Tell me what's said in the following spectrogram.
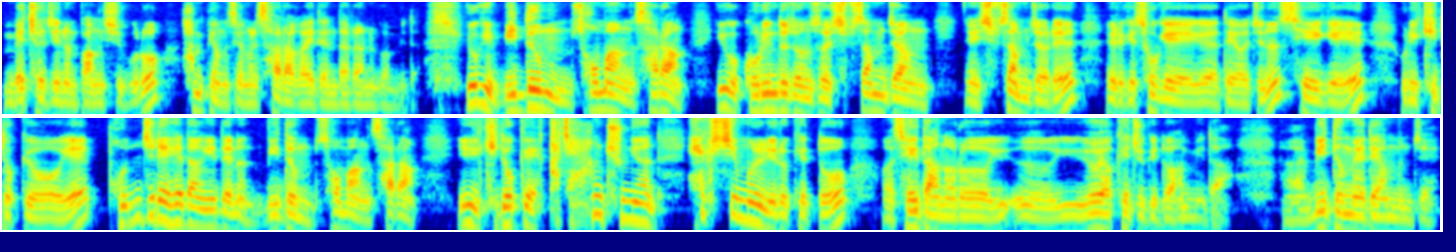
맺혀지는 방식으로 한 평생을 살아가야 된다라는 겁니다. 여기 믿음, 소망, 사랑 이거 고린도전서 13장 13절에 이렇게 소개가 되어지는 세 개의 우리 기독교의 본질에 해당이 되는 믿음, 소망, 사랑 이 기독교의 가장 중요한 핵심을 이렇게 또 세 단어로 어, 요약해 주기도 합니다. 아, 믿음에 대한 문제,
